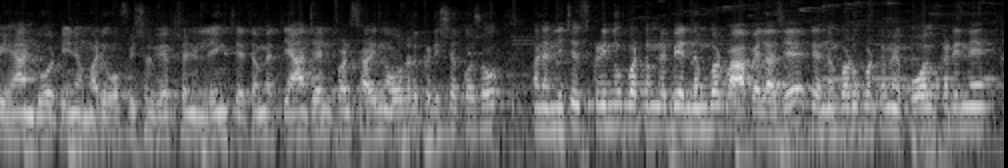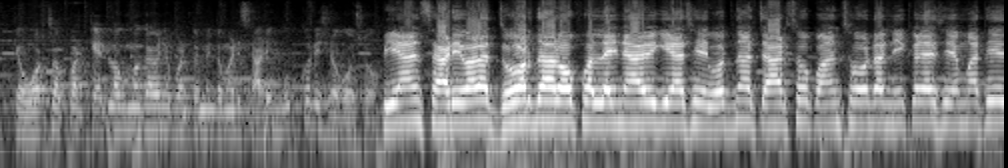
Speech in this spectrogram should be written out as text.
પિહાન ડોટ ઇન અમારી ઓફિશિયલ વેબસાઇટની લિંક છે. તમે ત્યાં જઈને પણ સાડીનો ઓર્ડર કરી શકો છો. અને નીચે સ્ક્રીન ઉપર તમને બે નંબર આપેલા છે. તે નંબર ઉપર તમે કોલ કરીને કે વોટ્સઅપ પર કેટલોગ મગાવીને પણ તમે તમારી સાડી બુક કરી શકો છો. પિયાન સાડી વાળા જોરદાર ઓફર લઈને આવી ગયા છે. રોજના ચારસો પાંચસો ઓર્ડર નીકળે છે. એમાંથી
